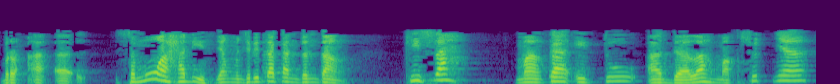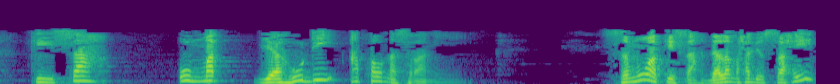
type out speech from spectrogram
ber, uh, semua hadis yang menceritakan tentang kisah maka itu adalah maksudnya kisah umat Yahudi atau Nasrani. Semua kisah dalam hadis sahih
